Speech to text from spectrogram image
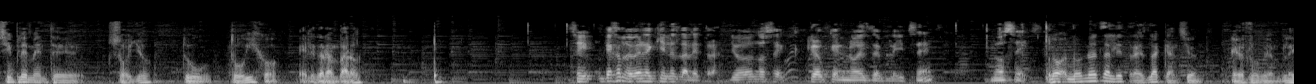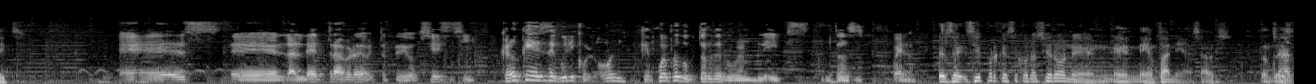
Simplemente soy yo, tu, tu hijo, el gran varón. sí, déjame ver de quién es la letra. Yo no sé, creo que no es de Blades, ¿eh? No sé. No, no, no es la letra, es la canción. Es Rubén Blades. Es eh, la letra, ahorita te digo. Sí, sí, sí. Creo que es de Willy Colón, que fue productor de Rubén Blades. Entonces, bueno. Sí, sí, porque se conocieron en, en, en Fania, ¿sabes? Entonces,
